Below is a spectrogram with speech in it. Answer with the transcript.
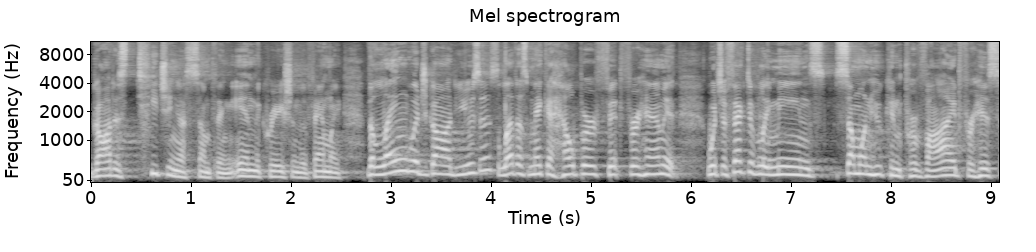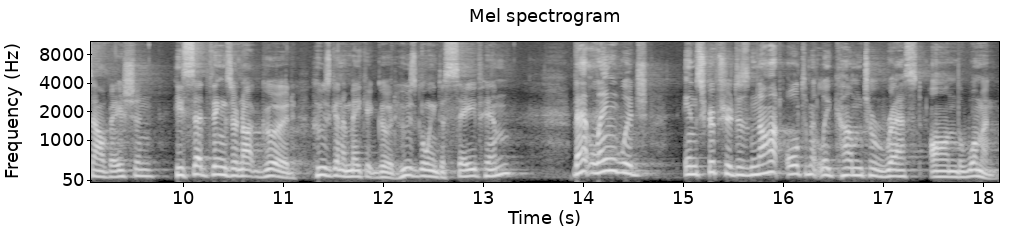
God is teaching us something in the creation of the family. The language God uses, let us make a helper fit for him, it, which effectively means someone who can provide for his salvation. He said things are not good. Who's going to make it good? Who's going to save him? That language in Scripture does not ultimately come to rest on the woman.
